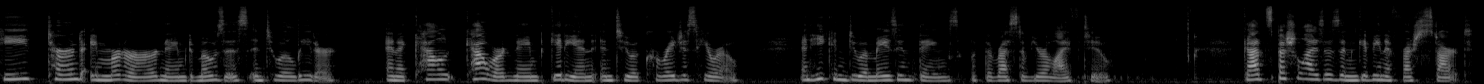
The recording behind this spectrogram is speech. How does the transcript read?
He turned a murderer named Moses into a leader, and a cow coward named Gideon into a courageous hero, and he can do amazing things with the rest of your life too. God specializes in giving a fresh start.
